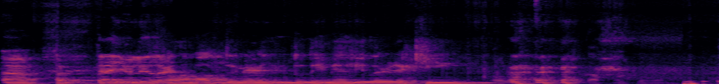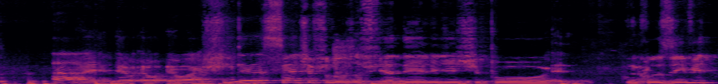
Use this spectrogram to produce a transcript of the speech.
É, é e o Lillard. Falar mal do Damian, do Damian Lillard aqui, hein? ah, eu, eu, eu acho interessante a filosofia dele, de tipo. Inclusive.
